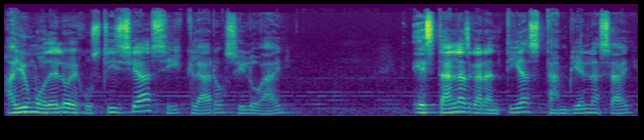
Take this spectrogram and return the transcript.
¿Hay un modelo de justicia? Sí, claro, sí lo hay. ¿Están las garantías? También las hay.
